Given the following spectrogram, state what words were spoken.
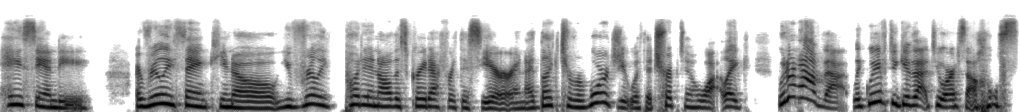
hey sandy I really think, you know, you've really put in all this great effort this year and I'd like to reward you with a trip to Hawaii. Like we don't have that. Like we have to give that to ourselves.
